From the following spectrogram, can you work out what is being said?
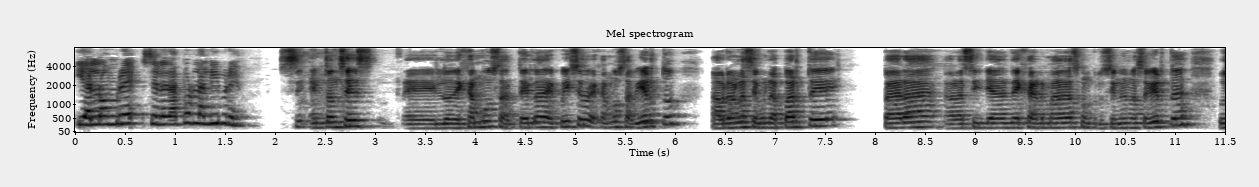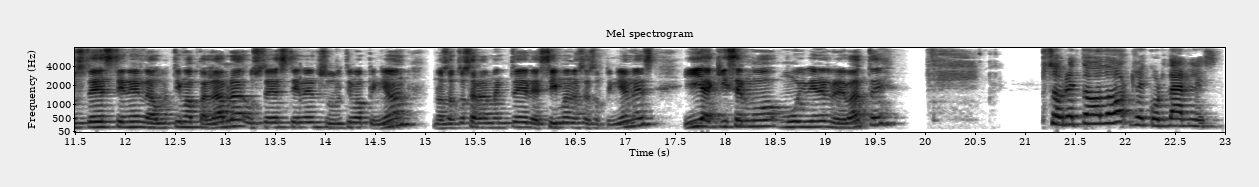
y al hombre se le da por la libre. Sí, entonces, eh, lo dejamos a tela de juicio, lo dejamos abierto. Habrá una segunda parte para ahora sí ya dejar más las conclusiones más abiertas. Ustedes tienen la última palabra, ustedes tienen su última opinión, nosotros solamente decimos nuestras opiniones y aquí se armó muy bien el debate. Sobre todo, recordarles,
